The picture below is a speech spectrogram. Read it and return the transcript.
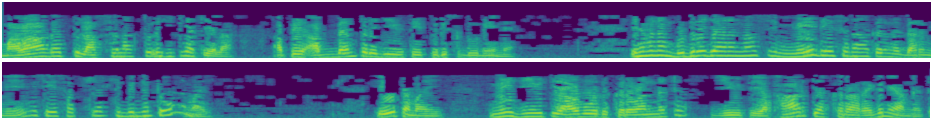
මවාගත්තු ලස්සනක් තුල හිටියා කියලා. අපේ අභ්‍යන්තර ජීවිතේ පිරිසුදුුනේ නැහැ. එහෙමනම් බුදුරජාණන් වහන්සේ මේ දේශනා කරන ධර්මයේ විශේෂත්වයක් තිබෙන්නට ඕනමයි. ඒ තමයි මේ ජීවිතය අවබෝධ කරවන්නට ජීවිතය යථාර්ථයක් කරා රැගෙන යන්නට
